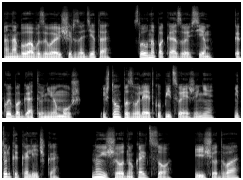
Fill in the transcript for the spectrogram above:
Она была вызывающе разодета, словно показывая всем, какой богатый у нее муж, и что он позволяет купить своей жене не только колечко, ну еще одно кольцо, и еще два,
